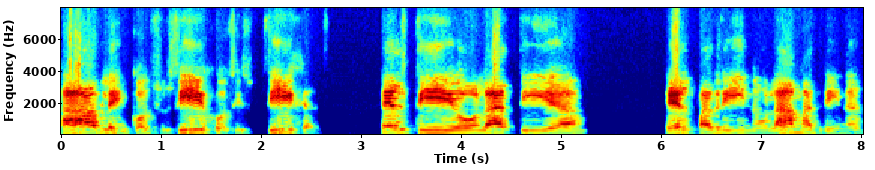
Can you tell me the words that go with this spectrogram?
hablen con sus hijos y sus hijas, el tío, la tía, el padrino, la madrina,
